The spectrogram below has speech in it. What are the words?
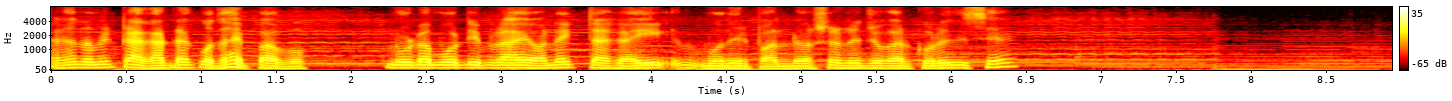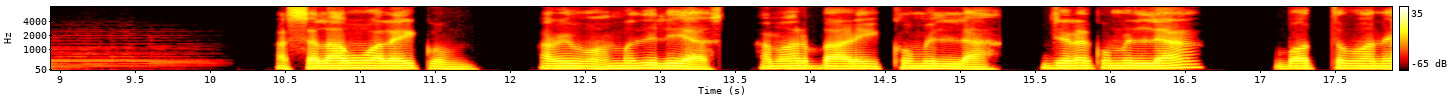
এখন আমি টাকাটা কোথায় পাবো মোটামুটি প্রায় অনেক টাকাই মনির ফাউন্ডেশনে জোগাড় করে দিছে আসসালামু আলাইকুম। আমি মোহাম্মদ ইলিয়াস। আমার বাড়ি কুমিল্লা। জেলা কুমিল্লা। বর্তমানে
